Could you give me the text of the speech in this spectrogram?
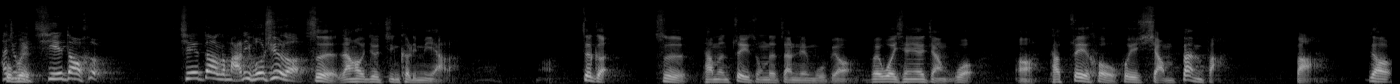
他就会切到赫，切到了马利坡去了。是，然后就进克里米亚了。啊，这个是他们最终的战略目标。所以我以前也讲过，啊，他最后会想办法把让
